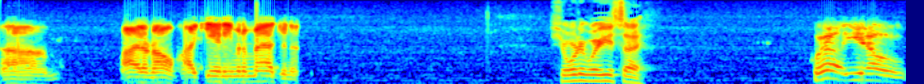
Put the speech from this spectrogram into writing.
Um, I don't know. I can't even imagine it. Shorty, what do you say? Well, you know,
